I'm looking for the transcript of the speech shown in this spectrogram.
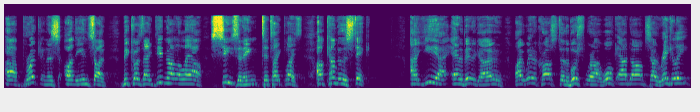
a brokenness on the inside because they did not allow seasoning to take place. I'll come to the stick. A year and a bit ago, I went across to the bush where I walk our dogs so regularly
